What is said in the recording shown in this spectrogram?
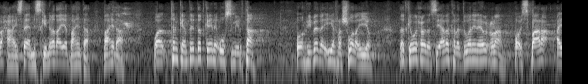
waxa haysta ee miskiinnimada iyo baahida. Ah waa tan keentay dadka inay uusmiirtaan oo ribada iyo rashwada iyo dadka waxooda siyaabo kala duwan inay u cunaan. Oo isbaara ay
